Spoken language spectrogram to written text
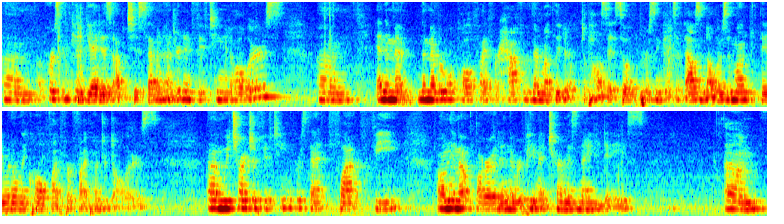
um, a person can get is up to $715. And the, mem- the member will qualify for half of their monthly direct deposit. So if a person gets $1,000 a month, they would only qualify for $500. Um, we charge a 15% flat fee on the amount borrowed, and the repayment term is 90 days. Um,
